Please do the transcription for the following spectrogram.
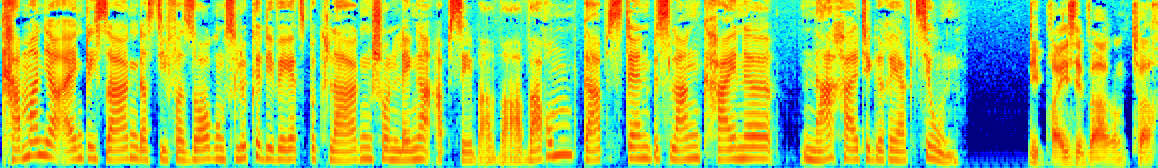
kann man ja eigentlich sagen, dass die Versorgungslücke, die wir jetzt beklagen, schon länger absehbar war. Warum gab es denn bislang keine nachhaltige Reaktion? Die Preise waren zwar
